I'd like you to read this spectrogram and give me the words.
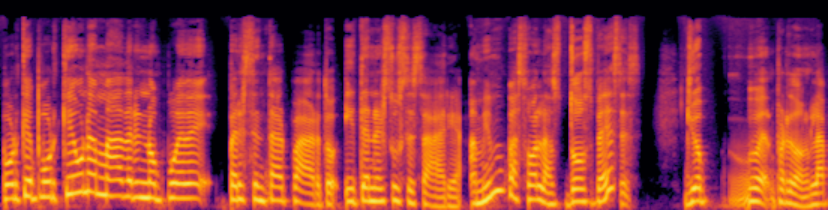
Porque ¿por qué una madre no puede presentar parto y tener su cesárea? A mí me pasó las dos veces. Yo, bueno, perdón, la,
